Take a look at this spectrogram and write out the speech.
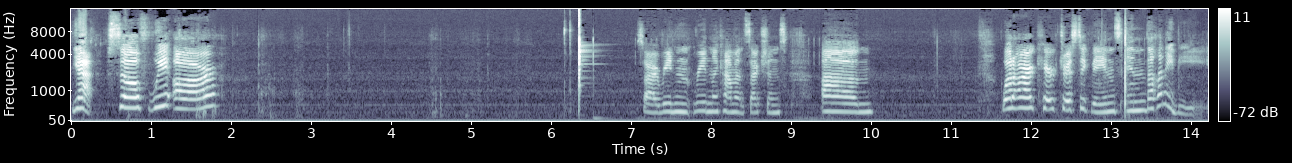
Yeah, so if we are sorry, reading reading the comment sections. Um, what are characteristic veins in the honeybee?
